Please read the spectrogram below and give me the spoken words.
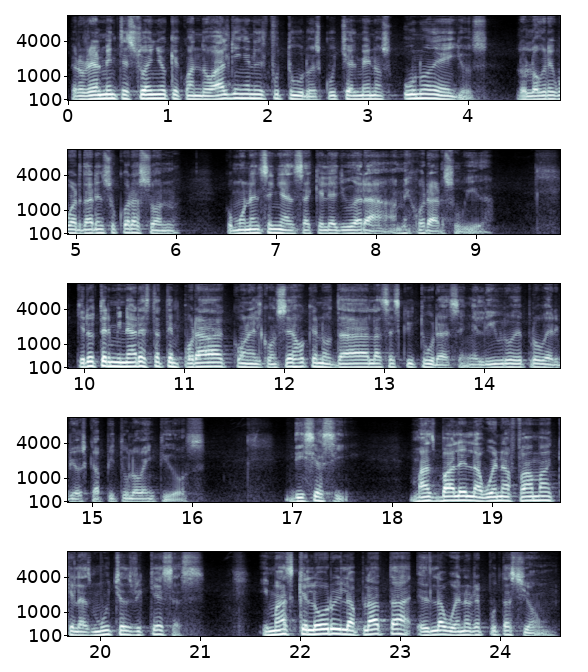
pero realmente sueño que cuando alguien en el futuro escuche al menos uno de ellos, lo logre guardar en su corazón como una enseñanza que le ayudará a mejorar su vida. Quiero terminar esta temporada con el consejo que nos da las escrituras en el libro de Proverbios capítulo 22. Dice así, más vale la buena fama que las muchas riquezas, y más que el oro y la plata es la buena reputación.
